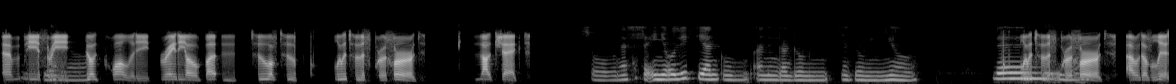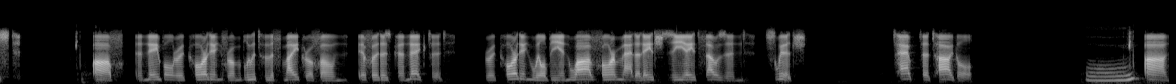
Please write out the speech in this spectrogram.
MP3. Yeah. Good quality. Radio button. 2 of 2. Bluetooth preferred. Not checked. So, nasa sa inyo ulit yan kung anong gagawin, gagawin nyo. Then, Bluetooth preferred. Out of list. Off. Enable recording from Bluetooth microphone if it is connected. Recording will be in WAV format at HZ8000. Switch. Tap the toggle. Yan. On.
